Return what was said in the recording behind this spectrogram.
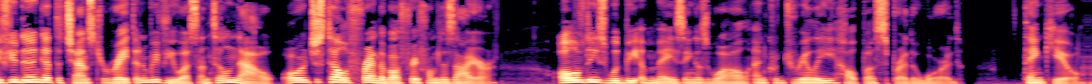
if you didn't get the chance to rate and review us until now, or just tell a friend about Free From Desire, all of these would be amazing as well and could really help us spread the word. Thank you.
